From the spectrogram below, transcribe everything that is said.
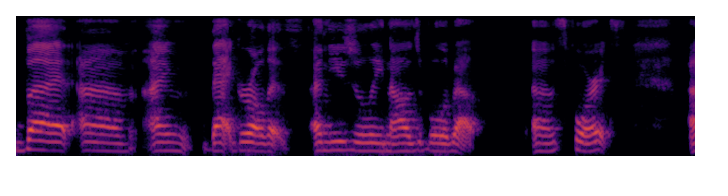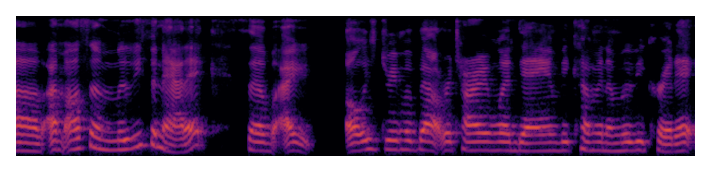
but um, I'm that girl that's unusually knowledgeable about uh, sports. Um, I'm also a movie fanatic, so I always dream about retiring one day and becoming a movie critic.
